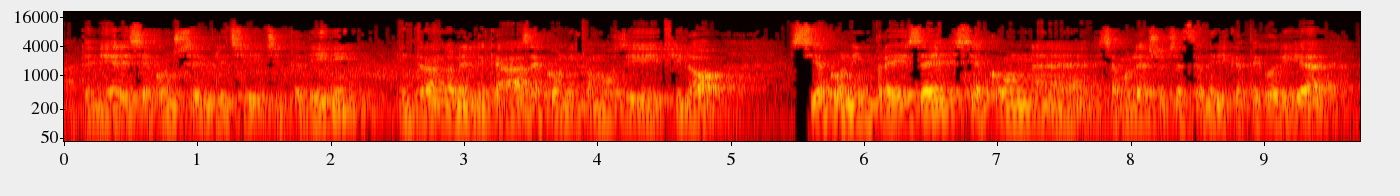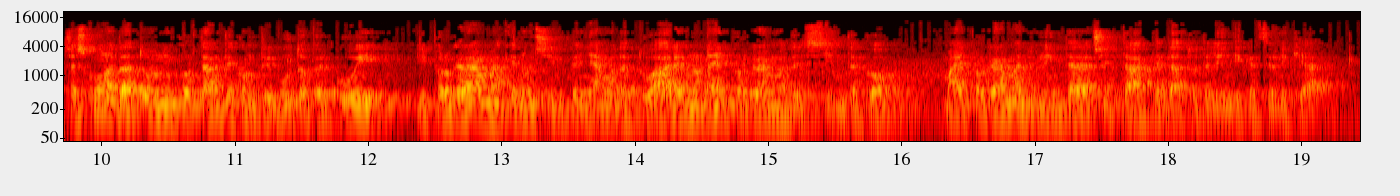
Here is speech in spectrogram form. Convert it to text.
a tenere sia con semplici cittadini, entrando nelle case con i famosi filò, sia con le imprese sia con eh, diciamo, le associazioni di categoria, ciascuno ha dato un importante contributo per cui il programma che noi ci impegniamo ad attuare non è il programma del sindaco, ma è il programma di un'intera città che ha dato delle indicazioni chiare.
